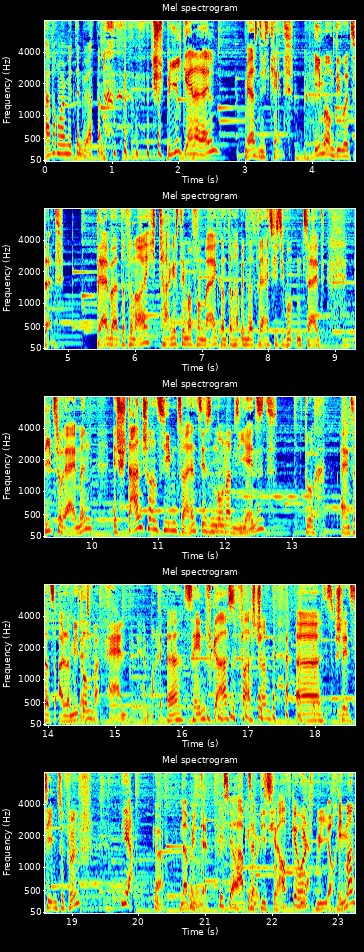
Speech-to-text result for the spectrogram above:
einfach mal mit den Wörtern. Spiel generell, wer es nicht kennt, immer um die Uhrzeit. Drei Wörter von euch, Tagesthema von Mike und dann habe ich nur 30 Sekunden Zeit, die zu reimen. Es stand schon 7 zu 1 diesen Monat, jetzt durch Einsatz aller Mittel. Das war ein einmal. Ja, Senfgas fast schon, äh, steht 7 zu 5. Ja, genau. Na bitte, Bisschen habt ein bisschen aufgeholt, Ja. wie auch immer.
